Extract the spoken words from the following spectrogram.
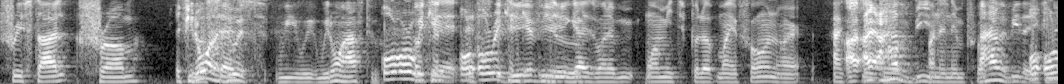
freestyle from. If you don't want to do it, we, we, we don't have to. Or, or we can. Or, or we do, can give you. Do you guys want to want me to pull up my phone or actually I, I have a beat. on an improv? I have a beat that you Or, can or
